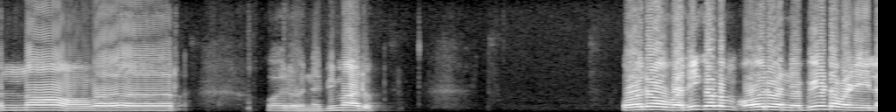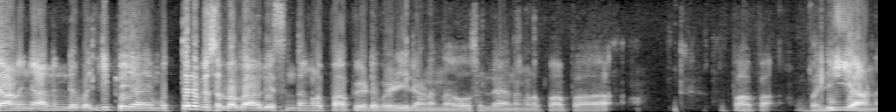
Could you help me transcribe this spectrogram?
എന്നോവർ. ഓരോ നബിമാരും ഓരോ വലികളും ഓരോ നബിയുടെ വഴിയിലാണ് ഞാൻ എന്റെ വല്യപ്പയായ മുത്തനബി സല്ലാ അലൈസ് തങ്ങളെ പാപ്പയുടെ വഴിയിലാണെന്ന് ഓസുല്ല ഞങ്ങൾ പാപ്പ ഉപ്പാപ്പ വലിയാണ്.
